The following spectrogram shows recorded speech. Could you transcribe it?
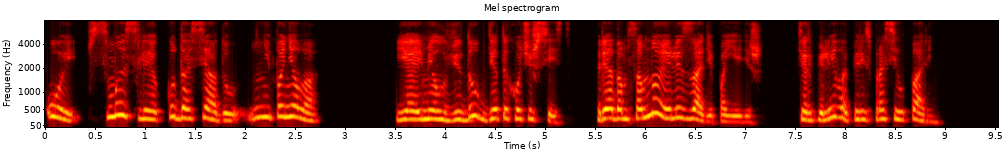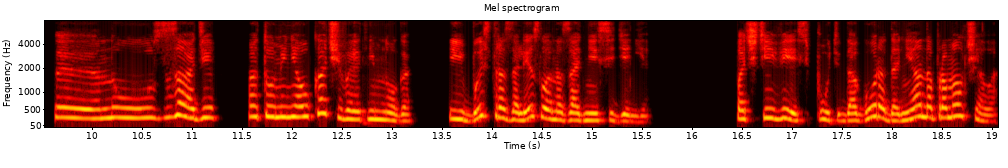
Ой, в смысле, куда сяду? Не поняла». «Я имел в виду, где ты хочешь сесть. Рядом со мной или сзади поедешь?» Терпеливо переспросил парень. «Э, ну, сзади, а то меня укачивает немного». И быстро залезла на заднее сиденье. Почти весь путь до города Ниана промолчала,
